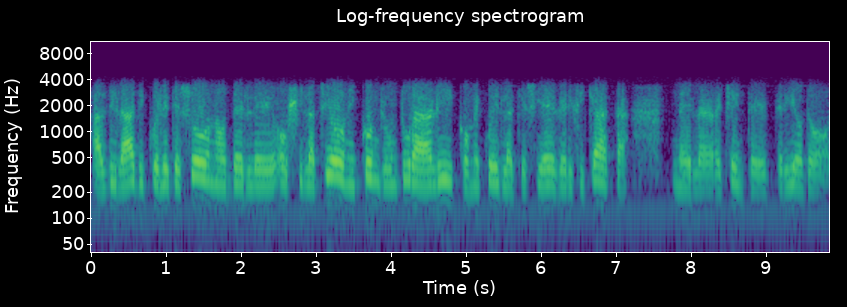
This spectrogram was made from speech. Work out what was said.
al di là di quelle che sono delle oscillazioni congiunturali come quella che si è verificata nel recente periodo,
